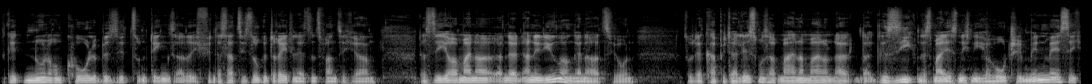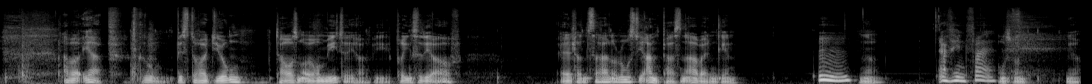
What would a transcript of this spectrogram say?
Es geht nur noch um Kohle, Besitz und Dings. Also ich finde, das hat sich so gedreht in den letzten 20 Jahren. Das sehe ich auch meiner, an, der, an den jüngeren Generationen. So, der Kapitalismus hat meiner Meinung nach gesiegt. Und das meine ich jetzt nicht nicht Ho Chi Minh mäßig. Aber ja, pff, du, bist du heute jung? 1000 Euro Miete, ja, wie bringst du die auf? Eltern zahlen oder musst die anpassen, arbeiten gehen? Auf jeden Fall. Man, ja.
